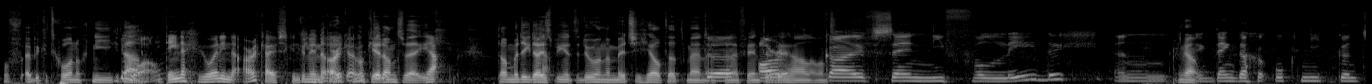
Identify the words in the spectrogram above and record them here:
Of heb ik het gewoon nog niet gedaan? Ik denk dat je gewoon in de archives kunt Kun je in de gaan archive? Oké, dan zwijg ik. Ja. Dan moet ik dat Ja. eens beginnen te doen en een beetje geld uit mijn, mijn F1 TV halen. Want... archives zijn niet volledig. En Ja. ik denk dat je ook niet kunt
